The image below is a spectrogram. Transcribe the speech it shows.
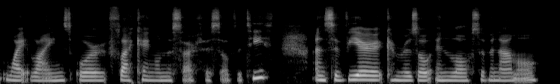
white lines or flecking on the surface of the teeth, and severe it can result in loss of enamel.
